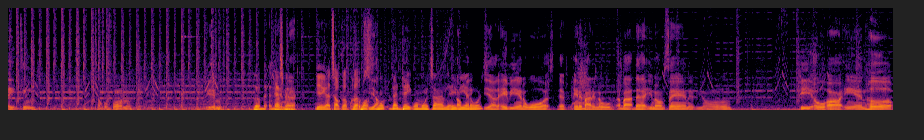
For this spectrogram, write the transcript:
18th. I'm performing. You hear me? A little bit. That's better. Yeah, you gotta talk up close. One- Yeah. one- that date one more time, the AVN Okay. Awards? Yeah, the AVN Awards. If anybody know about that, you know what I'm saying? If you on P O R N Hub,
